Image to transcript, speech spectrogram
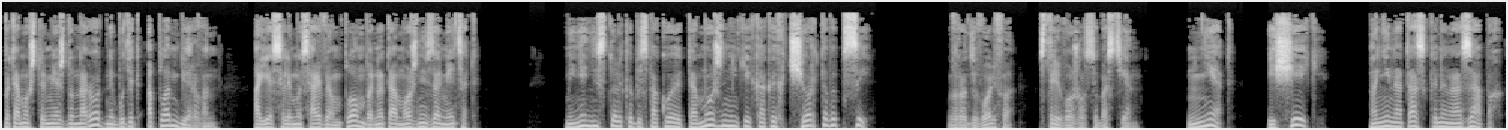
потому что международный будет опломбирован, а если мы сорвем пломбы, на таможне заметят. Меня не столько беспокоят таможенники, как их чертовы псы. Вроде Вольфа, встревожился Бастиан. Нет, ищейки. Они натасканы на запах,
